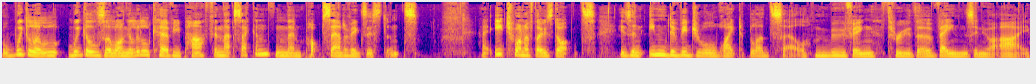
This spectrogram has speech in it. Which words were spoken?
wiggle, wiggles along a little curvy path in that second and then pops out of existence. Uh, each one of those dots is an individual white blood cell moving through the veins in your eye.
